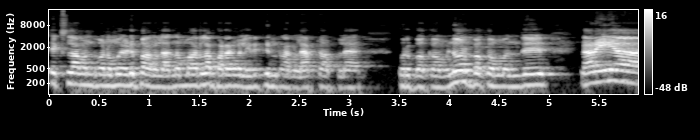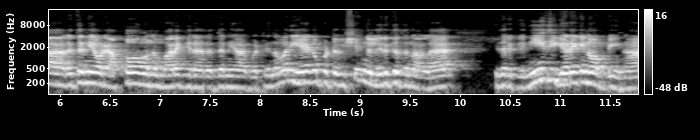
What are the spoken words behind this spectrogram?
செக்ஸ்லாம் வந்து பண்ணும்போது எடுப்பாங்களே அந்த மாதிரிலாம் படங்கள் இருக்குன்றாங்க லேப்டாப்பில் ஒரு பக்கம். இன்னொரு பக்கம் வந்து நிறையா ரித்தன்யாவுடைய அப்பாவும் வந்து மறைக்கிறார் ரித்தன்யாவை பற்றி. இந்த மாதிரி ஏகப்பட்ட விஷயங்கள் இருக்கிறதுனால இதற்கு நீதி கிடைக்கணும் அப்படின்னா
